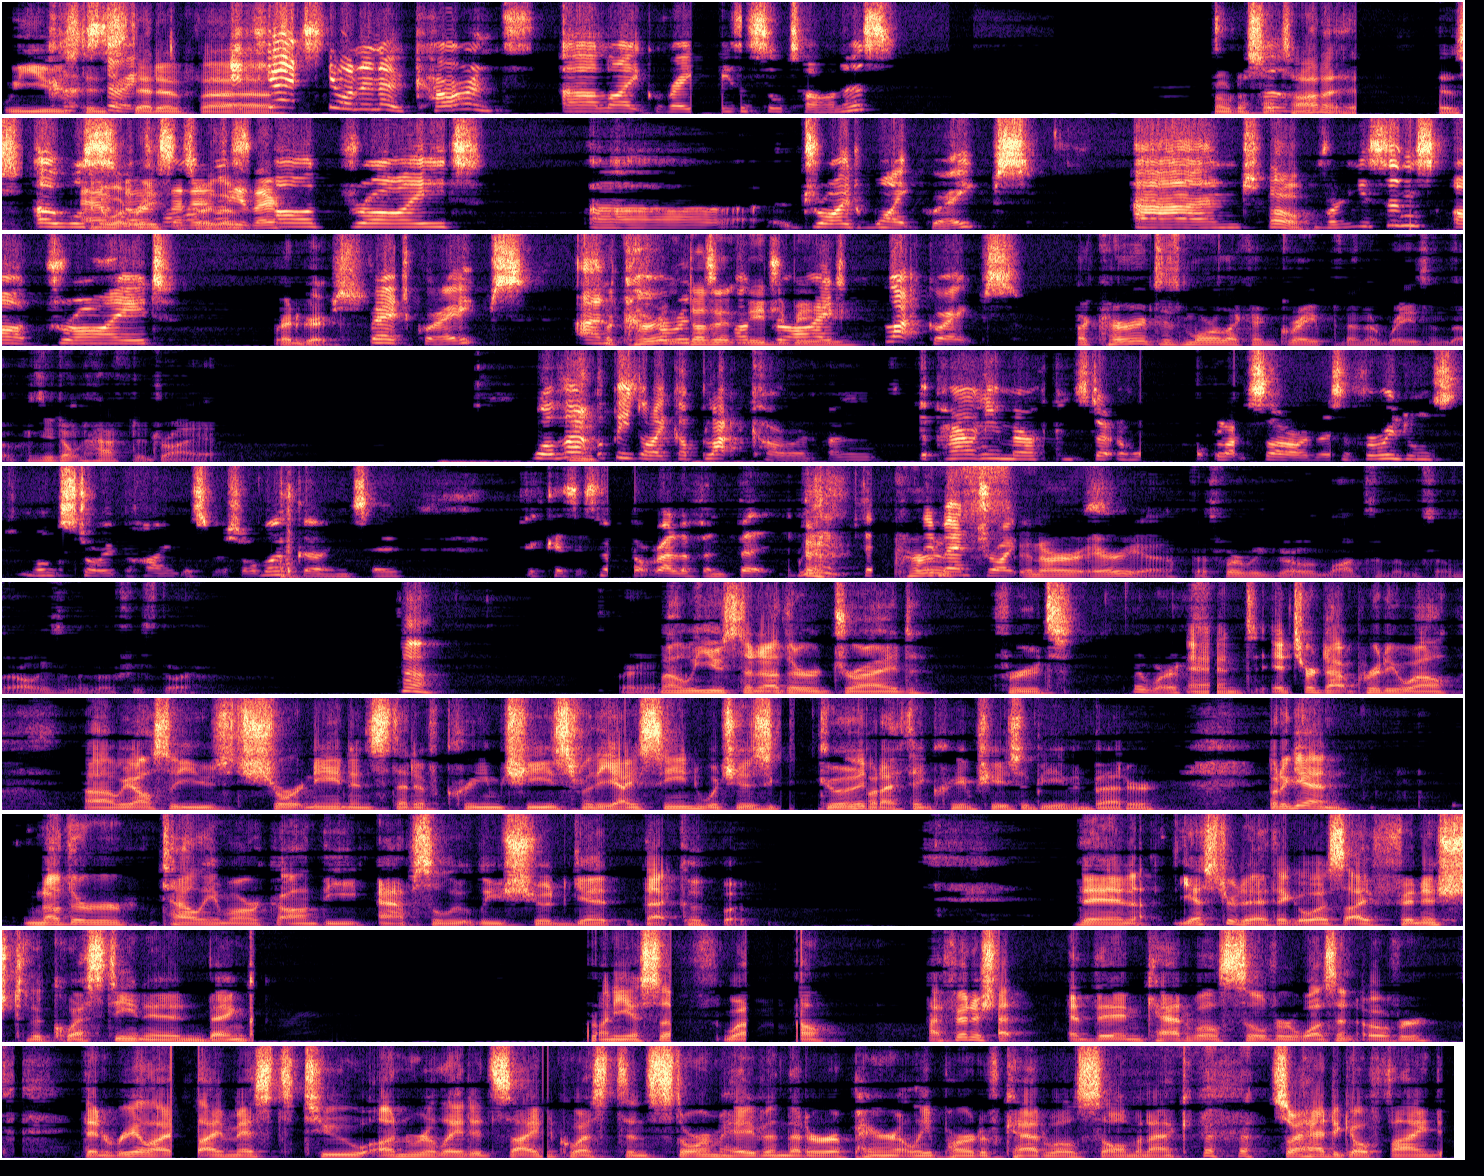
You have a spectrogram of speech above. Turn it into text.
we used Sorry. instead of if uh, you actually want to know, currants are like raisin sultanas. what a sultana is. Oh, well, I don't know what raisins are, sultanas though. are dried, uh, dried white grapes, and Oh. raisins are dried Red grapes. red grapes, and A currant doesn't are need to be- black grapes. A currant is more like a grape than a raisin, though, because you don't have to dry it. Well, that Hmm. would be like a black currant, and apparently Americans don't know what blacks are, and there's a very long, long story behind this, which I won't go into because it's not relevant. But yeah, they, they meant Currants dried. in our area, that's where we grow lots of them, so they're always in the grocery store. Huh. Very Well, we used another dried fruit, It and it turned out pretty well. Uh, we also used shortening instead of cream cheese for the icing, which is good, but I think cream cheese would be even better. But again, another tally mark on the absolutely should get that cookbook. Then yesterday, I think it was, I finished the questing in Bangkorai on ESO. Well, I finished that, and then Cadwell Silver wasn't over. Then realized I missed two unrelated side quests in Stormhaven that are apparently part of Cadwell's Almanac. so I had to go find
